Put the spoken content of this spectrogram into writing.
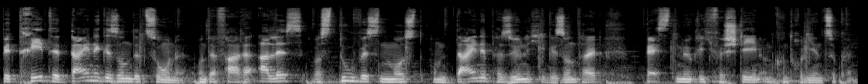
Betrete deine gesunde Zone und erfahre alles, was du wissen musst, um deine persönliche Gesundheit bestmöglich verstehen und kontrollieren zu können.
